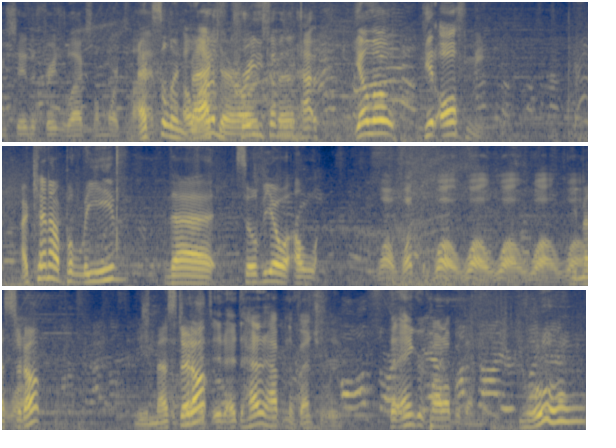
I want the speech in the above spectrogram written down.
You say the phrase relax one more time. Excellent A back lot of crazy stuff has happened. Yellow, get off me. I cannot believe that Silvio. Whoa, what the? Whoa, whoa, whoa, whoa, whoa. he messed whoa. it up. He messed it up. It, it, had to happen eventually. Oh, the anger caught up with them. Ooh.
